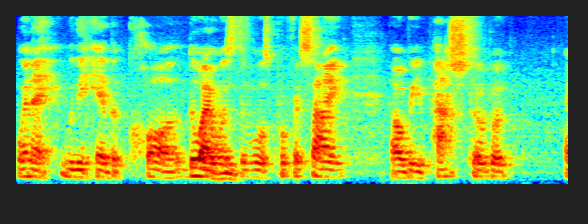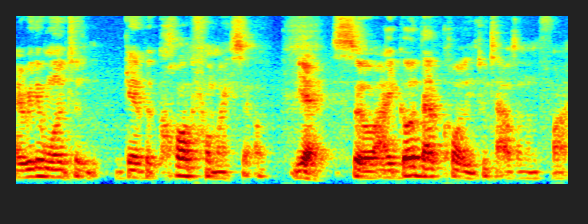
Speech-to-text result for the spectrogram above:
when I really heard the call. Though I was the was prophesied, I'll be a pastor, but I really want to get the call for myself. Yeah. So I got that call in 2005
